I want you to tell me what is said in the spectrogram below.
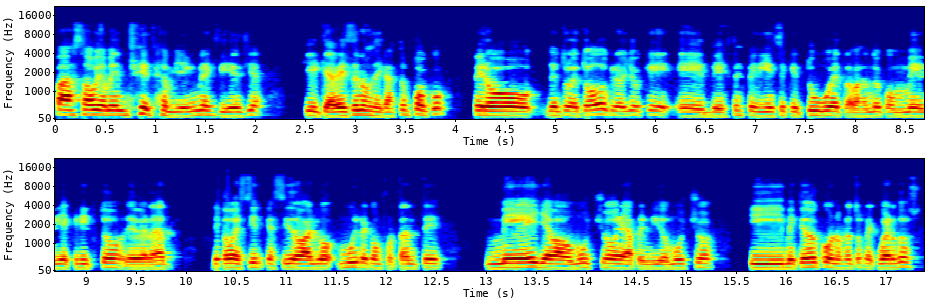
pasa obviamente también una exigencia que, que, a veces nos desgasta un poco, pero dentro de todo creo yo que eh, de esta experiencia que tuve trabajando con Media Cripto, de verdad, debo decir que ha sido algo muy reconfortante, me he llevado mucho, he aprendido mucho y me quedo con los ratos recuerdos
